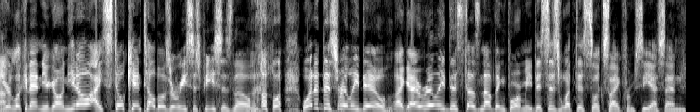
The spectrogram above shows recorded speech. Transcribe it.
and you're looking at it and you're going, you know, I still can't tell those are Reese's Pieces though. what did this really do? Like, I really this does nothing for me. This is what this looks like from CSN.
